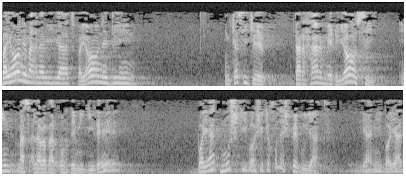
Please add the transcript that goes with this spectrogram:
بیان معنویت بیان دین اون کسی که در هر مقیاسی این مسئله را بر عهده می‌گیره باید مشتی باشه که خودش ببوید یعنی باید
